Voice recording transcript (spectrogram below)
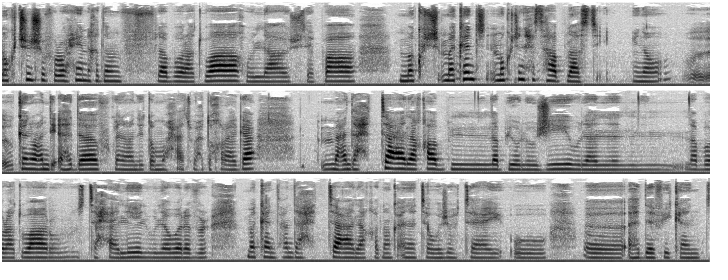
ما كنتش نشوف روحي نخدم في laboratoire ولا je sais pas ما كنتش ما كنت ما كنتش نحسها بلاصتي you know كانوا عندي أهداف وكانوا عندي طموحات واحدة أخرى. كاع ما عندها حتى علاقة بال biologie ولا ال laboratoire والتحاليل ولا whatever. ما كانت عندها حتى علاقة. donc أنا التوجه تاعي واهدافي كانت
